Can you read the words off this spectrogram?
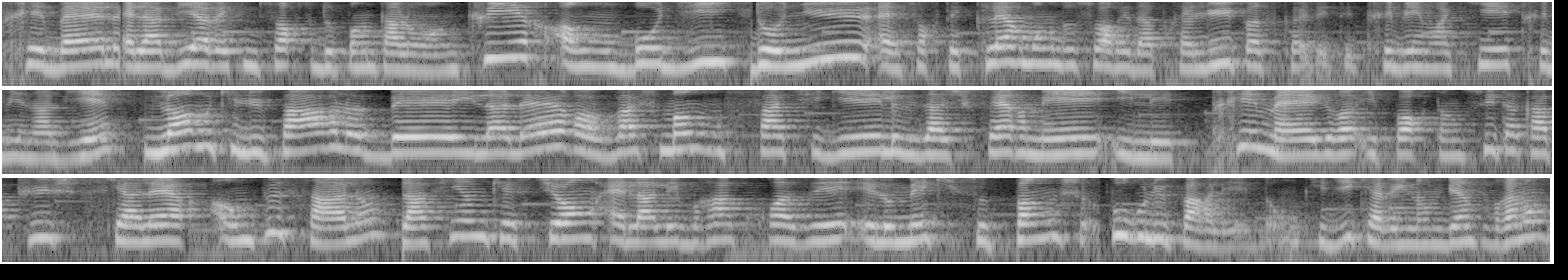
très belle, elle est habillée avec une sorte de pantalon en cuir, en body dos nu, elle sortait clairement de soirée d'après lui parce qu'elle était très bien maquillée, très bien habillée. L'homme qui lui parle, ben, il a l'air vachement fatigué, le visage fermé, il est très maigre, il porte ensuite un capuche qui a l'air un peu sale. La fille en question, elle a les bras croisés et le mec qui se penche pour lui parler. Donc il dit qu'il y avait une ambiance vraiment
